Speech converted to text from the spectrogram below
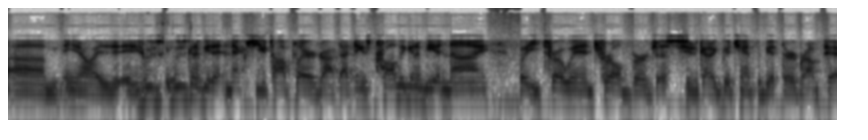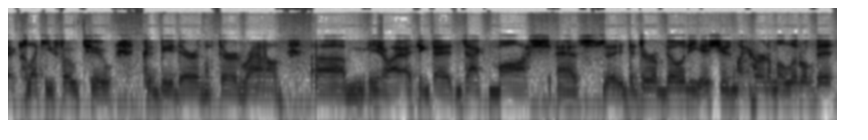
Um, you know, is, is who's who's going to be that next Utah player drafted? I think it's probably going to be Anae, but you throw in Terrell Burgess, who's got a good chance to be a third round pick. Leki Fotu could be there in the third round. Um, you know, I, I, think that Zach Moss has uh, the durability issues might hurt him a little bit,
